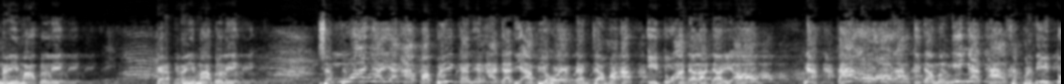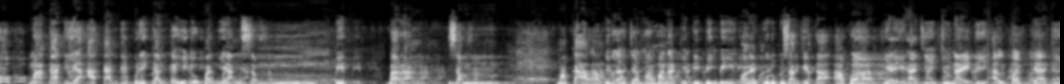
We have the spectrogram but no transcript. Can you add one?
nerima beli garap nerima beli semuanya yang apa berikan yang ada di Abi Hoer dan jamaah itu adalah dari Allah Nah, kalau orang tidak mengingat hal seperti itu, maka dia akan diberikan kehidupan yang sempit. Barang sem maka alhamdulillah jamaah manakib dibimbing oleh guru besar kita Abah Kiai Haji Junaidi Al-Baghdadi.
